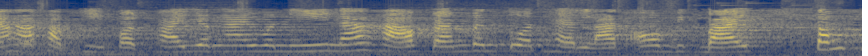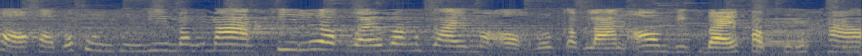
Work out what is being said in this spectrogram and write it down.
นะคะขับขี่ปลอดภัยยังไงวันนี้นะคะแฟมเป็นตัวแทนร้านอ้อมบิ๊กไบค์ต้องขอขอบพระคุณคุณพี่มาก ๆ ที่เลือกไว้วางใจมาออกรถกับร้านอ้อมบิ๊กไบค์ขอบคุณค่ะ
